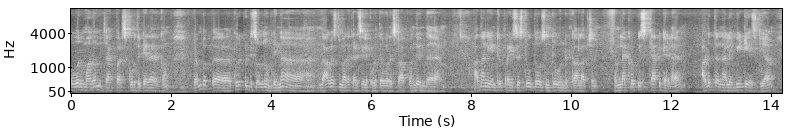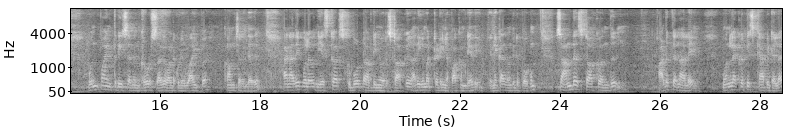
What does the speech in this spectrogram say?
ஒவ்வொரு மாதமும் ஜாக் பார்ட்ஸ் கொடுத்துட்டே தான் இருக்கும்? ரொம்ப குறிப்பிட்டு சொல்லணும் அப்படின்னா இந்த ஆகஸ்ட் மாத கடைசியில் கொடுத்த ஒரு ஸ்டாக் வந்து வந்து இந்த Adani enterprises two thousand two hundred call option one lakh rupees கேபிட்டலை அடுத்த நாள் பிடிஎஸ்டியாக ஒன் பாயிண்ட் த்ரீ செவன் க்ரோர்ஸாக வளரக்கூடிய வாய்ப்பை காமிச்சிருந்தது. அண்ட் அதே போல் வந்து எஸ்கார்ட்ஸ் குபோட்டா அப்படின்னு ஒரு ஸ்டாக்கு அதிகமாக ட்ரேடிங்கில் பார்க்க முடியாது. என்னைக்காவது வந்துட்டு போகும். ஸோ அந்த ஸ்டாக் வந்து அடுத்த நாளே ஒன் லேக் ருபீஸ் கேபிட்டலை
